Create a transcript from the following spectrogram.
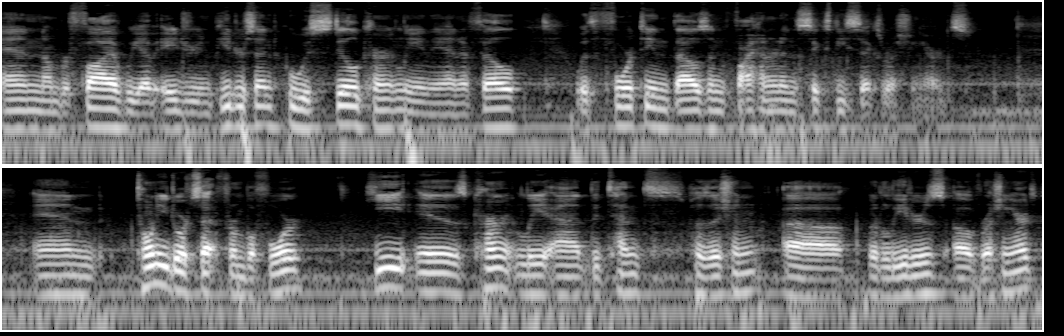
And number five, we have Adrian Peterson, who is still currently in the NFL with 14,566 rushing yards. And Tony Dorsett from before, he is currently at the 10th position uh, for the leaders of rushing yards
